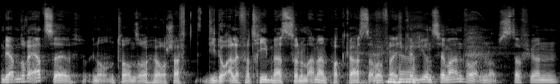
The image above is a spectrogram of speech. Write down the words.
Wir haben doch Ärzte in, unter unserer Hörerschaft, die du alle vertrieben hast zu einem anderen Podcast, aber vielleicht Ja. können die uns ja mal antworten, ob es dafür einen,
